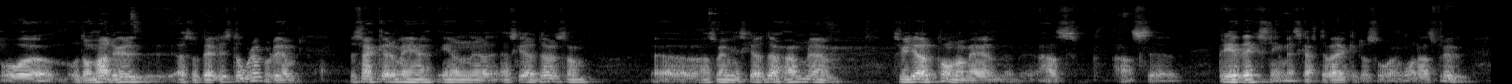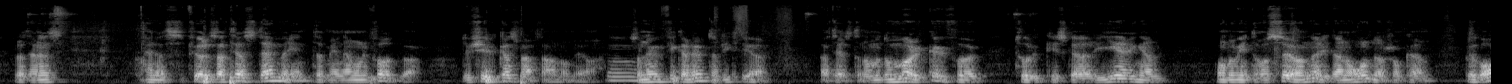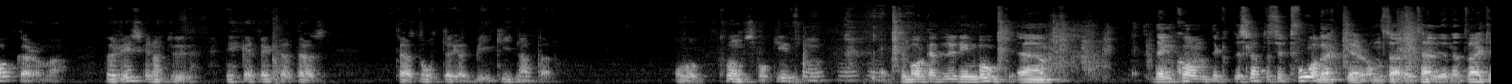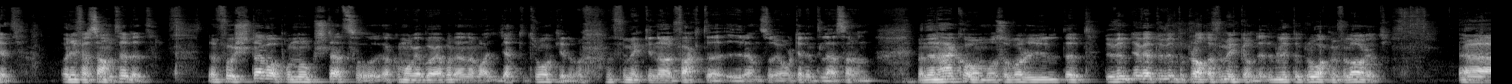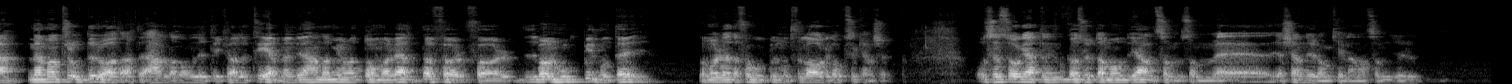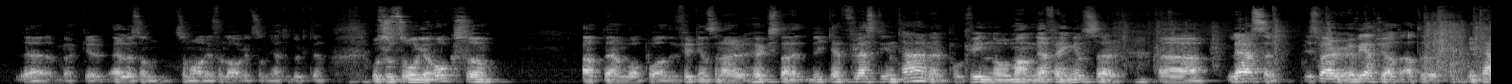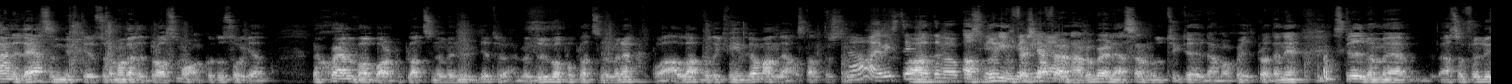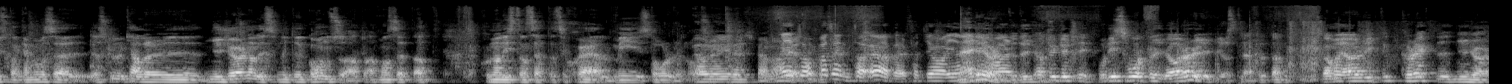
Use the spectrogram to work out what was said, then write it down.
Och, och de hade ju alltså väldigt stora problem. Jag snackade med en, en skräddare som, eh, han som är min skräddare, han uh, ville hjälpa honom med hans, hans eh, brevväxling med Skatteverket och så angående hans fru. För att hennes, hennes födelseattest stämmer inte med när hon är född. Va? Det är kyrkan som har haft hand om det. Va? Så nu fick han ut den riktiga attesten. Men de mörkar ju för turkiska regeringen om de inte har söner i den åldern som kan bevaka dem. Va? För risken att du, det är helt enkelt att deras, deras dotter är att bli kidnappad. Och tvångsbortgift. Tillbaka till din bok. Eh, den kom, det, det släpptes ju två böcker om Södertälje-nätverket ungefär samtidigt. Den första var på Nordstedts och jag kommer ihåg att jag började på den. Den var jättetråkig. Det var för mycket nördfakta i den så jag orkade inte läsa den. Men den här kom och så var det ju lite... Du, vill- jag vet du vill inte prata för mycket om det. Det blev lite bråk med förlaget. Eh, men man trodde då att, att det handlade om lite kvalitet. Men det handlade mer om att de var rädda för... för det var en hotbild mot dig. De var rädda för hotbild mot förlaget också kanske. Och sen såg jag att den gavs ut av Mondial som, som eh, jag känner ju de killarna som gör eh, böcker, eller som, som har det förlaget som är jätteduktiga. Och så såg jag också att den var på, du fick en sån här högsta, vilka flest interner på kvinno och manliga fängelser eh, läser i Sverige. Jag vet ju att, att eh, interner läser mycket så de har väldigt bra smak och då såg jag att jag själv var bara på plats nummer nio tyvärr, men du var på plats nummer ett på alla, både kvinnliga och manliga anstalter. Så- Ja, jag visste inte att det var på Alltså då införskaffade jag den här, då började jag läsa den och då tyckte jag ju den var skitbra. Den är skriven med, alltså för lyssnaren kan man väl säga, jag skulle kalla det new journalism, lite gonzo. Att, att man sett att journalisten sätter sig själv med i storyn också. Ja, det är väldigt Nej, spännande. Jag hoppas jag inte tar över för att jag Nej det gör har... det inte. Du- Jag tycker, det- och det är svårt att göra det just därför. Utan ska man göra riktigt korrekt new eh,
